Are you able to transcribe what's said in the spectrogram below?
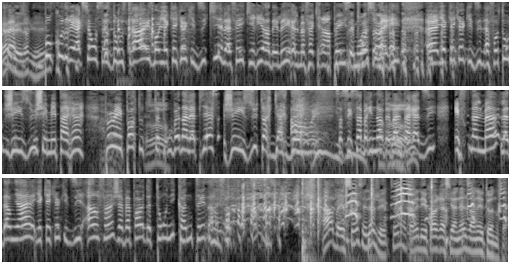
Ah, ben. Beaucoup de réactions au 6 12 13. Bon, il y a quelqu'un qui dit qui est la fille qui rit en délire, elle me fait cramper, c'est toi moi, ça. Marie. Euh, Il y a quelqu'un qui dit la photo de Jésus chez mes parents. Peu importe où tu te Oh. trouvais dans la pièce, Jésus te regardait. Ça c'est Sabrina de Oh. Valparadis et finalement la dernière, il y a quelqu'un qui dit enfant, j'avais peur de Tony Conte dans le fond. Ah, ben ça, c'est logique. On parlait des peurs rationnelles, c'en est une, ça.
